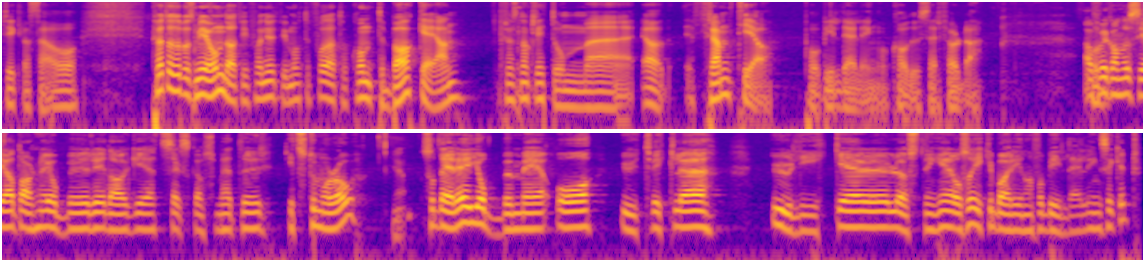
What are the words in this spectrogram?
utvikla seg. Og prata såpass mye om det at vi fant ut vi måtte få deg til å komme tilbake igjen for å snakke litt om eh, ja, fremtida på bildeling og hva du ser for deg. Ja, for Vi kan jo si at Arne jobber i dag i et selskap som heter It's Tomorrow. Ja. Så dere jobber med å utvikle ulike løsninger, også ikke bare innenfor bildeling, sikkert?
